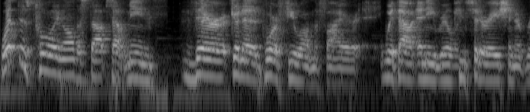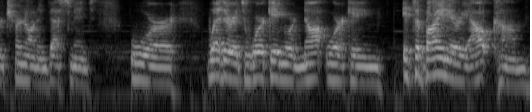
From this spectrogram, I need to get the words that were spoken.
What does pulling all the stops out mean? They're going to pour fuel on the fire without any real consideration of return on investment or whether it's working or not working. It's a binary outcome.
